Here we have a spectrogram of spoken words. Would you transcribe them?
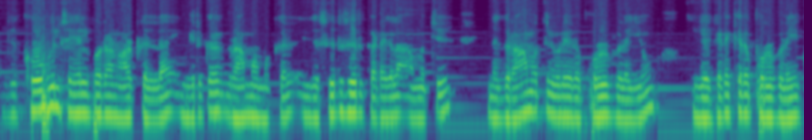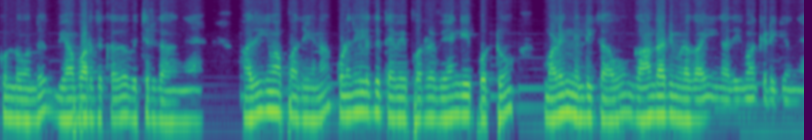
இங்கே கோவில் செயல்படுற நாட்களில் இங்கே இருக்கிற கிராம மக்கள் இந்த சிறு சிறு கடைகளை அமைச்சு இந்த கிராமத்தில் விளையிற பொருட்களையும் இங்கே கிடைக்கிற பொருட்களையும் கொண்டு வந்து வியாபாரத்துக்காக வச்சுருக்காங்க. அதிகமாக பார்த்தீங்கன்னா குழந்தைங்களுக்கு தேவைப்படுற வேங்கை பொட்டும் மலை நெல்லிக்காவும் காந்தாரி மிளகாயும் இங்கே அதிகமாக கிடைக்குங்க.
